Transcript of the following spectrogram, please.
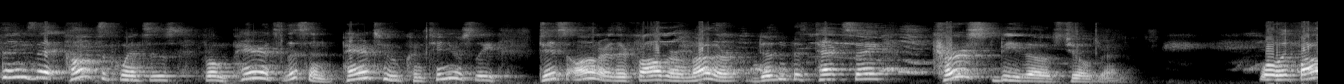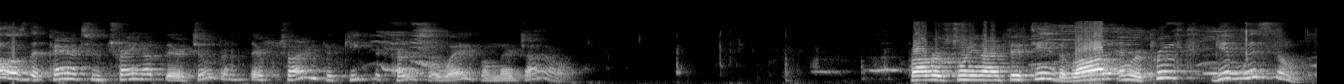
things that consequences from parents. Listen, parents who continuously dishonor their father or mother, doesn't this text say, cursed be those children? Well, it follows that parents who train up their children, they're trying to keep the curse away from their child. Proverbs 29:15, the rod and reproof give wisdom.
